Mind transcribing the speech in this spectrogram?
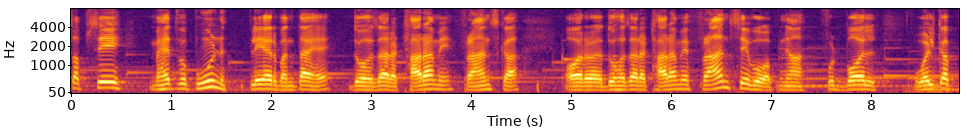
सबसे महत्वपूर्ण प्लेयर बनता है 2018 में फ्रांस का और 2018 में फ्रांस से वो अपना फुटबॉल वर्ल्ड कप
